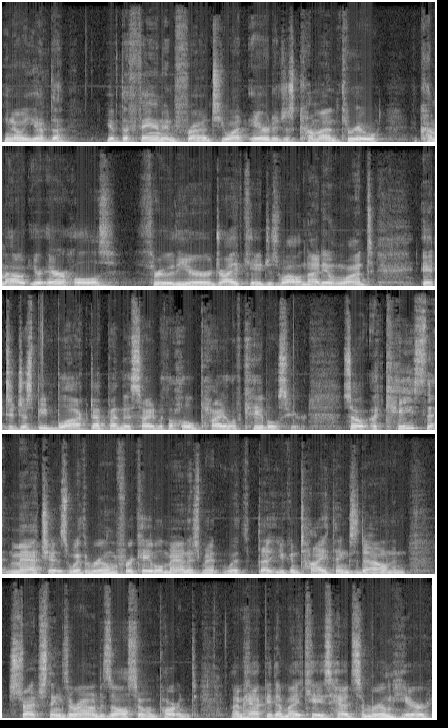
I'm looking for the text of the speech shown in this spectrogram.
you know, you have the you have the fan in front. You want air to just come on through, come out your air holes through your drive cage as well. And I didn't want it to just be blocked up on this side with a whole pile of cables here. So a case that matches with room for cable management with that you can tie things down and stretch things around is also important. I'm happy that my case had some room here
